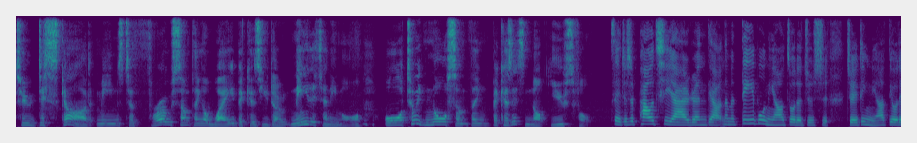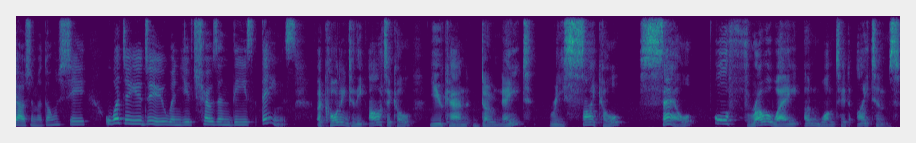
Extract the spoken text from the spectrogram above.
To discard means to throw something away because you don't need it anymore, or to ignore something because it's not useful. 所以就是抛弃啊，扔掉。那么第一步你要做的就是决定你要丢掉什么东西。What do you do when you've chosen these things? According to the article, you can donate, recycle, sell, or throw away unwanted items.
